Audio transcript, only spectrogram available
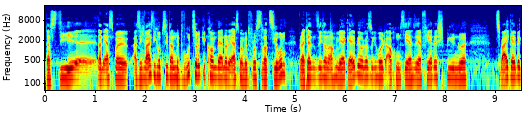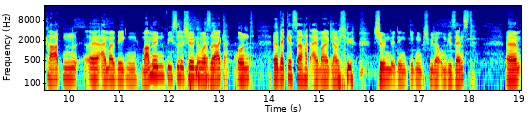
dass die äh, dann erstmal, also ich weiß nicht, ob sie dann mit Wut zurückgekommen wären oder erstmal mit Frustration. Vielleicht hätten sie sich dann auch mehr Gelbe oder so geholt. Auch ein sehr, sehr faires Spiel, nur zwei gelbe Karten, äh, einmal wegen Mammeln, wie ich so schön immer sag. und äh, Weggesser hat einmal, glaube ich, schön den Gegenspieler umgesenzt. Ähm,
